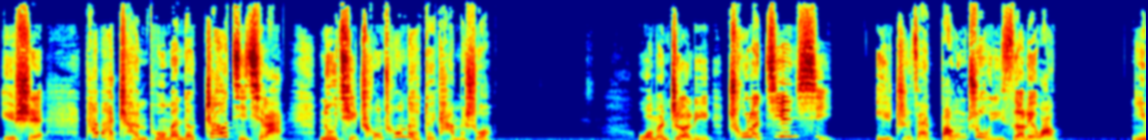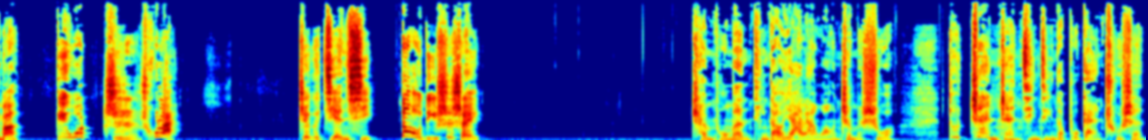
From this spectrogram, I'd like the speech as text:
于是他把臣仆们都召集起来，怒气冲冲的对他们说：“我们这里出了奸细，一直在帮助以色列王，你们给我指出来，这个奸细到底是谁？”臣仆们听到亚兰王这么说，都战战兢兢的不敢出声。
